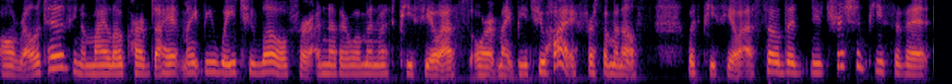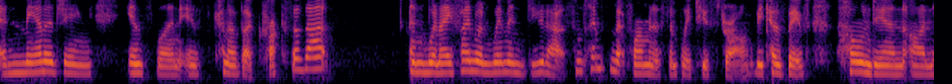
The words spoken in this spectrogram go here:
all relative. You know my low carb diet might be way too low for another woman with pcos or it might be too high for someone else with pcos so the nutrition piece of it and managing insulin is kind of the crux of that. And when I find when women do that, sometimes metformin is simply too strong because they've honed in on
